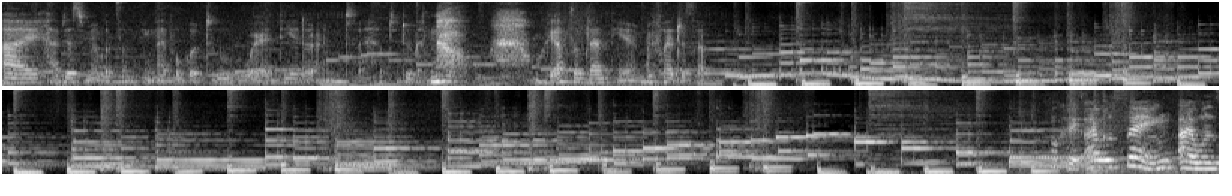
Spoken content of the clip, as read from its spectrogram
I have just remembered something I forgot to wear a deodorant. I have to do that now. Okay after I'm done here before I dress up saying i was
